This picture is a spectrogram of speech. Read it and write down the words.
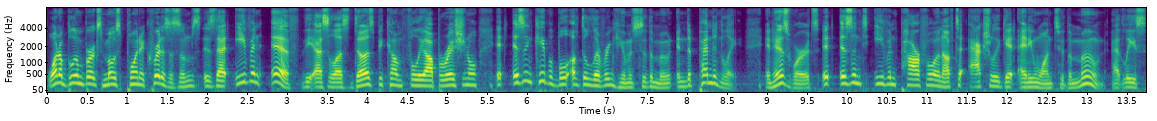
One of Bloomberg's most pointed criticisms is that even if the SLS does become fully operational, it isn't capable of delivering humans to the moon independently. In his words, it isn't even powerful enough to actually get anyone to the moon, at least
